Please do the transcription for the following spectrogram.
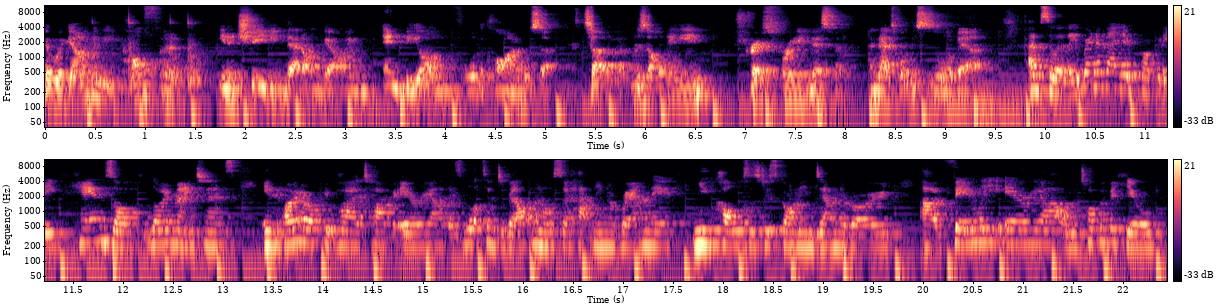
that we're going to be confident in achieving that ongoing and beyond for the client also. So, resulting in stress free investment. And that's what this is all about. Absolutely. Renovated property, hands off, low maintenance, in an owner occupier type area. There's lots of development also happening around there. New Coles has just gone in down the road. Uh, family area on the top of a hill.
